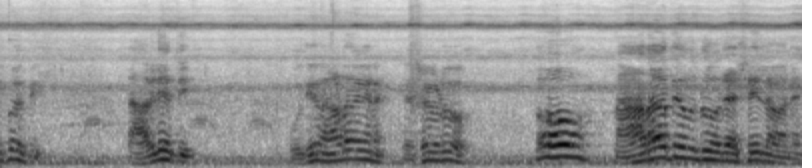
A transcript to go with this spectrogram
നീ എപ്പോ എത്തി? രാവിലെ എത്തി. പുതിയ നാടകം എങ്ങനെ? രക്ഷപ്പെടുവോ? ഓ നാടകത്തിൽ നിന്നിട്ട് ഒരു രക്ഷയില്ല അവനെ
